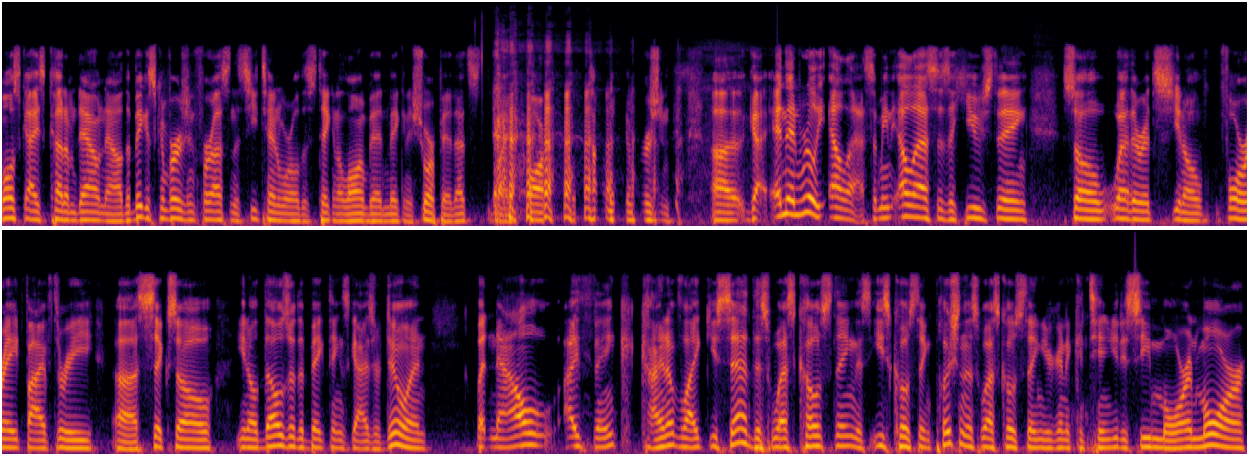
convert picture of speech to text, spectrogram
Most guys cut them down now. The biggest conversion for us in the C10 world is taking a long bed and making a short bed. That's by far the conversion. Uh, and then really LS. I mean, LS is a huge thing. So whether it's you know four eight five three uh, six zero, you know, those are the big things guys are doing. But now I think, kind of like you said, this West Coast thing, this East Coast thing, pushing this West Coast thing, you're going to continue to see more and more.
